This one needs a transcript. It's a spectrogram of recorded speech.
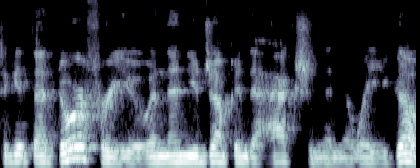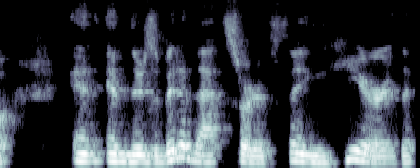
to get that door for you. And then you jump into action and away you go. And and there's a bit of that sort of thing here that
